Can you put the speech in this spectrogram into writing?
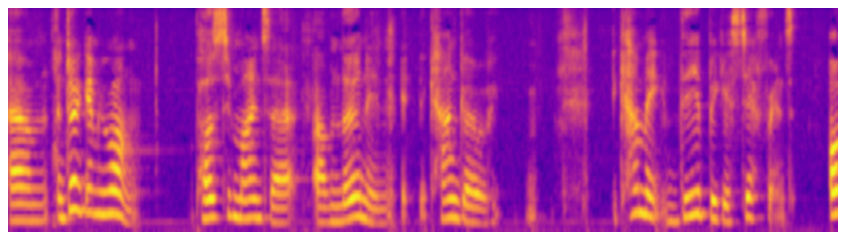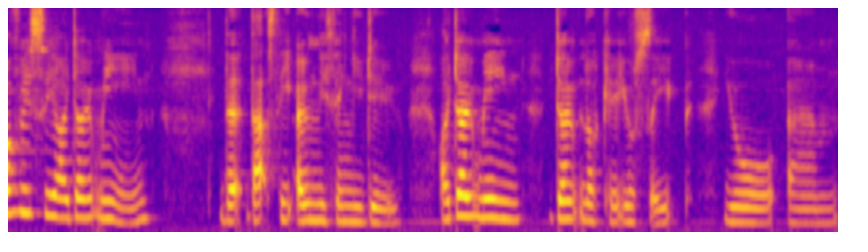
Um, and don't get me wrong, positive mindset. I'm learning. It, it can go. It can make the biggest difference. Obviously, I don't mean that that's the only thing you do. I don't mean don't look at your sleep, your um,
